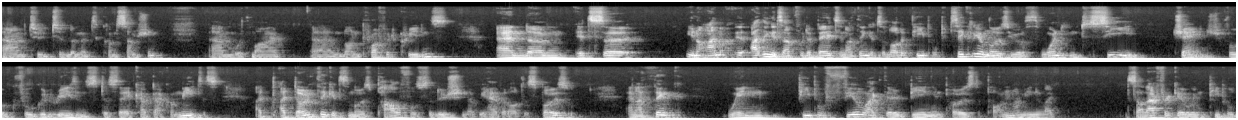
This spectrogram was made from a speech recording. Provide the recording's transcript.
um, to, to limit consumption um, with my uh, non-profit credence. And um, it's, uh, you know, I'm, I think it's up for debate, and I think it's a lot of people, particularly on those who are wanting to see change for, for good reasons, to say cut back on meat. It's, I, I don't think it's the most powerful solution that we have at our disposal. And I think when people feel like they're being imposed upon, I mean, like South Africa, when people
